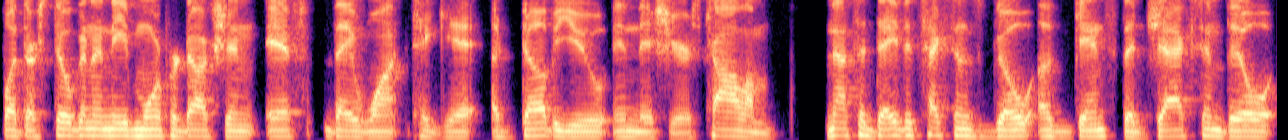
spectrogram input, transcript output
but they're still going to need more production if they want to get a W in this year's column. Now, today, the Texans go against the Jacksonville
